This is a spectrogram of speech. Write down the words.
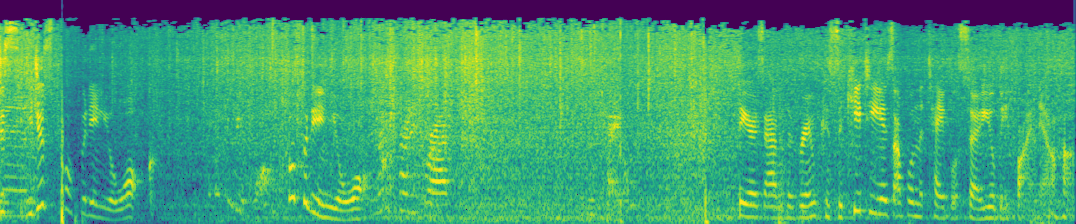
Just then you just pop it in your wok. a bit more. Pop it in your wok. Try to grab some kale. Theo's out of the room because the kitty is up on the table, so you'll be fine now, huh?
